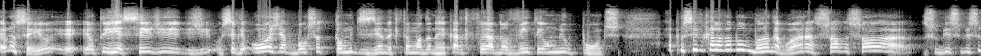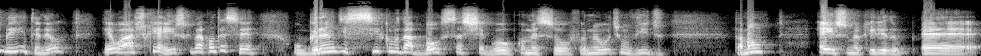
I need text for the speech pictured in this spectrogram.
eu não sei, eu, eu tenho receio de, de Você vê, hoje a bolsa estão me dizendo aqui, estão mandando recado que foi a 91 mil pontos. É possível que ela vá bombando agora, só, só subir, subir, subir, entendeu? Eu acho que é isso que vai acontecer. O grande ciclo da bolsa chegou, começou, foi meu último vídeo, tá bom? É isso, meu querido. É,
